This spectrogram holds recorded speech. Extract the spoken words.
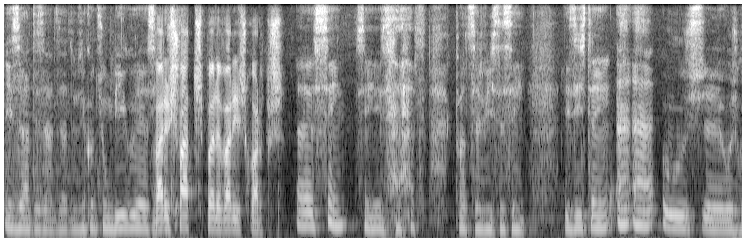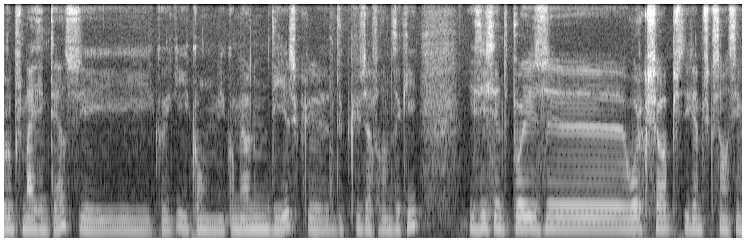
Exato, exato, exato. Os encontros umbigo é assim. Vários fatos para vários corpos. Uh, sim, sim, exato. Pode ser visto assim. Existem os, uh, os grupos mais intensos e, e, com, e com maior número de dias, que, de que já falamos aqui. Existem depois uh, workshops, digamos que são assim,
